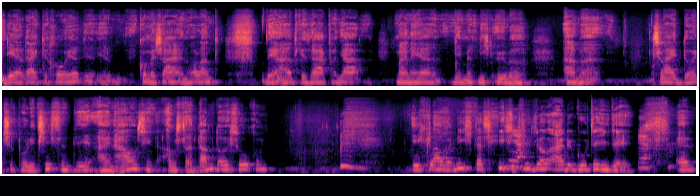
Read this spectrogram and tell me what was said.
der Rijk de Gooier, der, Kommissar in Holland, der hat gesagt von ja, meine Herren, nehmen es nicht übel, aber zwei deutsche Polizisten, die ein Haus in Amsterdam durchsuchen. Ich glaube nicht, das ist Ja. so eine gute Idee. Ja. Und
